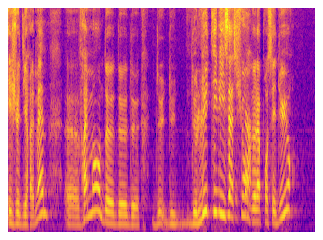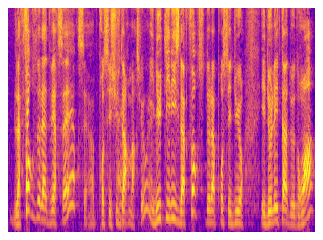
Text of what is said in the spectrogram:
et je dirais même euh, vraiment de, de, de, de l'utilisation de la procédure la force de l'adversaire, c'est un processus d'arts martiaux, il utilise la force de la procédure et de l'état de droit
